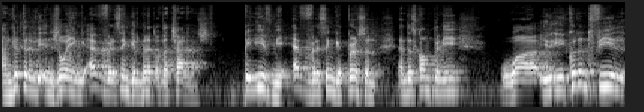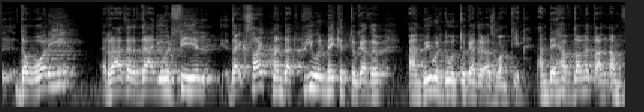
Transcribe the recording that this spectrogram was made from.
and literally enjoying every single minute of the challenge. Believe me, every single person in this company you, you couldn't feel the worry rather than you will feel the excitement that we will make it together and we will do it together as one team. And they have done it, and I'm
